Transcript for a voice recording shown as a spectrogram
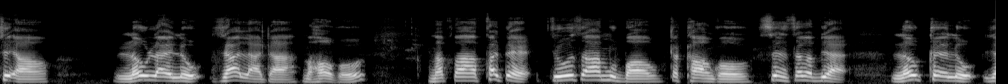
ဖြစ်အောင်လှုပ်လိုက်လို့ရလာတာမဟုတ်ဘူးမပါဖတ်တဲ့စူးစမ်းမှုပေါင်းတစ်ထောင်ကိုစဉ်စမပြတ်လောက်ခဲ့လို့ရ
